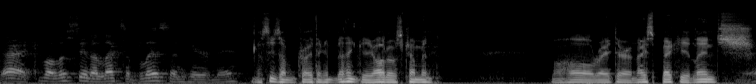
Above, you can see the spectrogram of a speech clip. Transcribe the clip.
All right, come on. Let's see an Alexa Bliss in here, man. I see something. I think I think the auto's coming. Mahal right there. A nice Becky Lynch.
